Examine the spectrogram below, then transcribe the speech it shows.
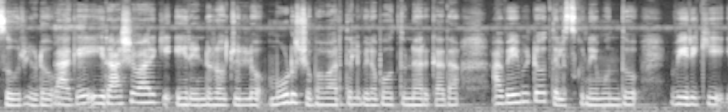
సూర్యుడు. అలాగే ఈ రాశి వారికి ఈ రెండు రోజుల్లో మూడు శుభవార్తలు వినబోతున్నారు కదా. అవేమిటో తెలుసుకునే ముందు వీరికి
